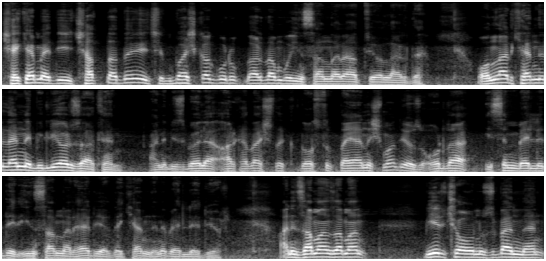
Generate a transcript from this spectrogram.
çekemediği, çatladığı için başka gruplardan bu insanları atıyorlardı. Onlar kendilerini biliyor zaten. Hani biz böyle arkadaşlık, dostluk, dayanışma diyoruz. Orada isim belli değil. İnsanlar her yerde kendini belli ediyor. Hani zaman zaman birçoğunuz benden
